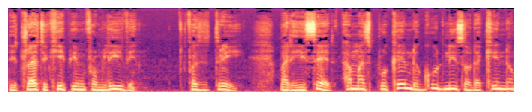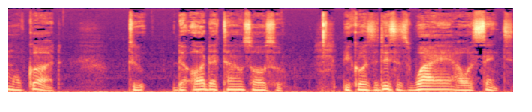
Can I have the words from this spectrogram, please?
They tried to keep him from leaving. 43. But he said, I must proclaim the good news of the kingdom of God to the other towns also, because this is why I was sent.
